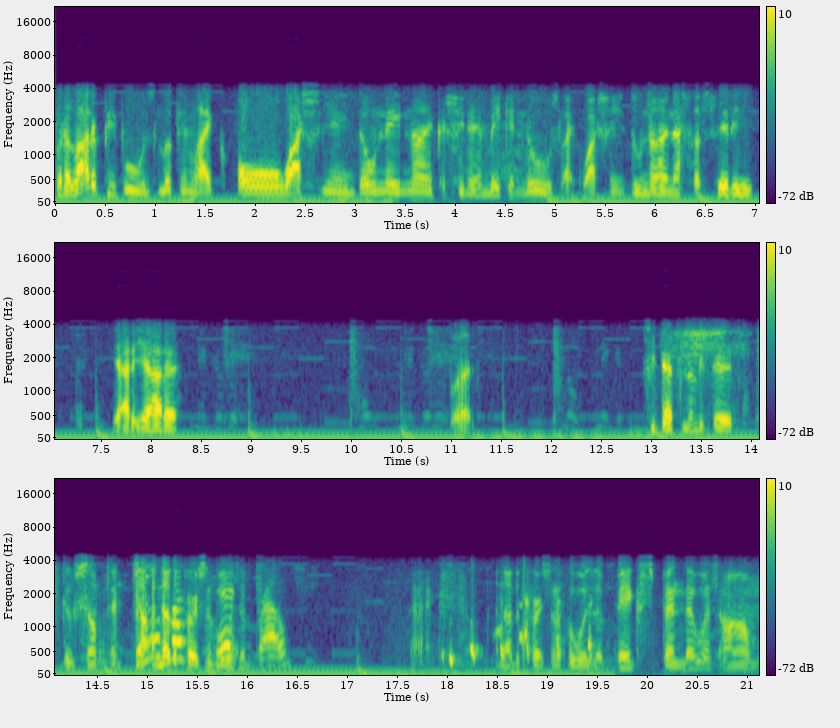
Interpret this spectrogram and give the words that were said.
But a lot of people was looking like, oh, why she ain't donate nothing because she didn't make it news. Like, why she ain't do nothing? That's her city, yada yada. But she definitely did do something. You Another person who was a bro. Another person who was a big spender was um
